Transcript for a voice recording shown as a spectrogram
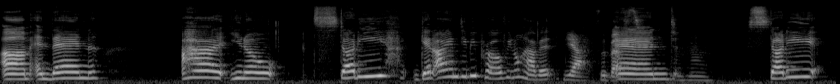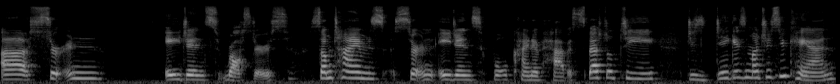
um, and then uh, you know, study, get IMDb Pro if you don't have it, Yeah, it's the best. and Mhm. study uh, certain agents' rosters. Sometimes certain agents will kind of have a specialty. Just dig as much as you can.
